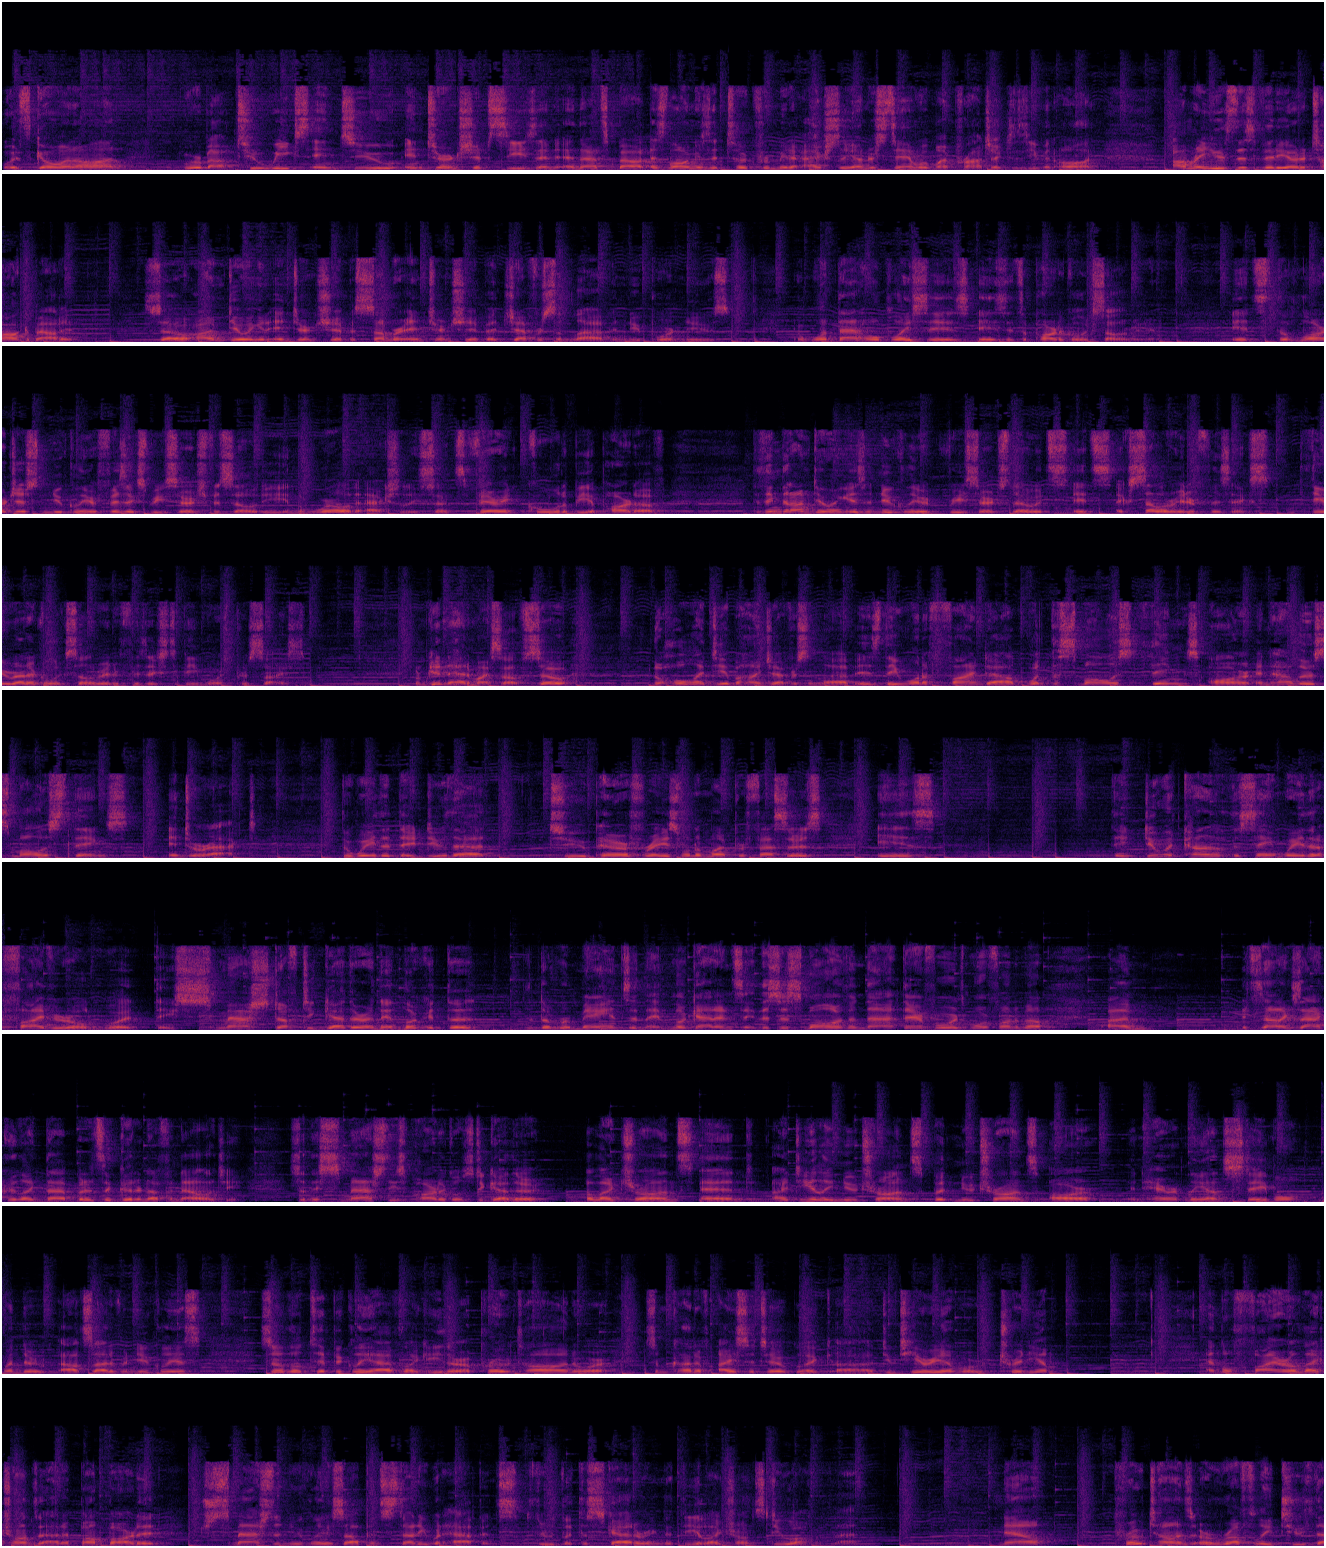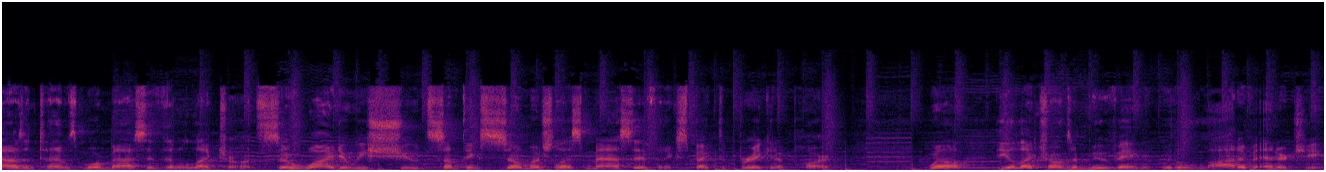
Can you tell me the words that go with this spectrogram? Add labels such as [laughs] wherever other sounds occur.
What's going on? We're about two weeks into internship season, and that's about as long as it took for me to actually understand what my project is even on. I'm gonna use this video to talk about it. So, I'm doing an internship, a summer internship at Jefferson Lab in Newport News. And what that whole place is, is it's a particle accelerator. It's the largest nuclear physics research facility in the world, actually, so it's very cool to be a part of. The thing that I'm doing isn't nuclear research, though, it's, it's accelerator physics, theoretical accelerator physics to be more precise. I'm getting ahead of myself. So, the whole idea behind Jefferson Lab is they want to find out what the smallest things are and how those smallest things interact. The way that they do that, to paraphrase one of my professors, is they do it kind of the same way that a five year old would. They smash stuff together and they look at the the remains and they look at it and say, "This is smaller than that, therefore it's more fundamental." Um, it's not exactly like that, but it's a good enough analogy. So they smash these particles together, electrons and ideally neutrons, but neutrons are inherently unstable when they're outside of a nucleus. So they'll typically have like either a proton or some kind of isotope like uh, deuterium or tritium. And they'll fire electrons at it, bombard it, smash the nucleus up and study what happens through like the scattering that the electrons do off of that. Now, protons are roughly 2,000 times more massive than electrons, so why do we shoot something so much less massive and expect to break it apart? Well, the electrons are moving with a lot of energy.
